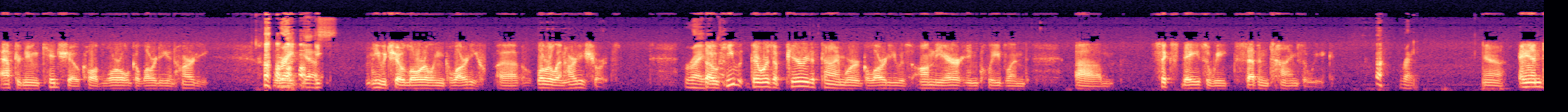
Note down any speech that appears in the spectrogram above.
afternoon kid show called Laurel, Ghoulardi and Hardy. right. Yes. He, he, would show Laurel and Ghoulardi, uh, Laurel and Hardy shorts. Right. So he there was a period of time where Ghoulardi was on the air in Cleveland, um, six days a week, seven times a week. right. Yeah, and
